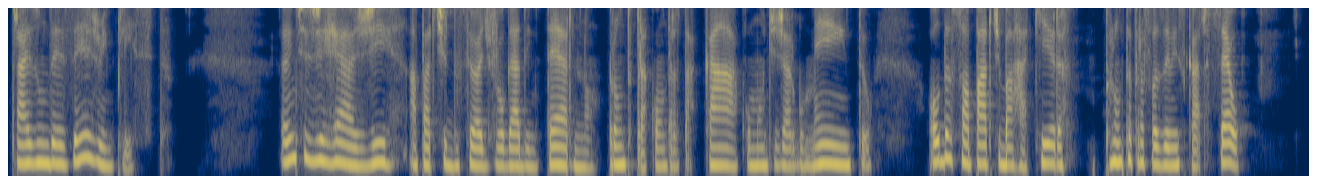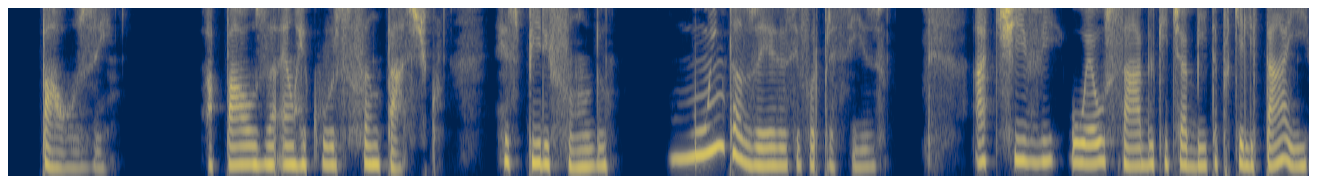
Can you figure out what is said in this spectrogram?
traz um desejo implícito. Antes de reagir a partir do seu advogado interno, pronto para contra-atacar com um monte de argumento, ou da sua parte barraqueira, pronta para fazer um escarcel, pause. A pausa é um recurso fantástico. Respire fundo, muitas vezes se for preciso. Ative o eu sábio que te habita, porque ele está aí.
